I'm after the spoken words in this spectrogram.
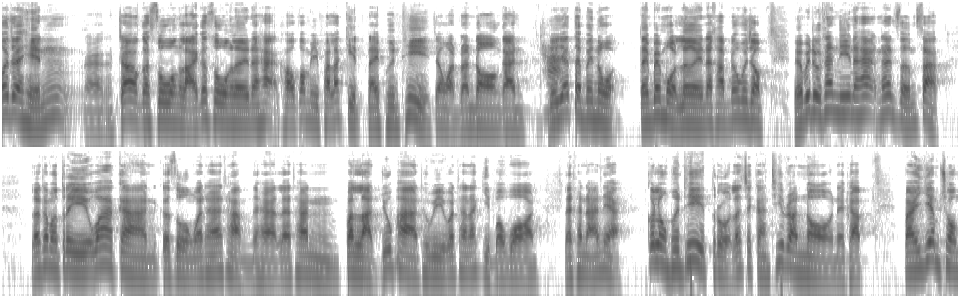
ก็จะเห็นเอ่อเจ้ากระทรวงหลายกระทรวงเลยนะฮะเขาก็มีภารกิจในพื้นที่จังหวัดระนองกันค่ะเยอะแยะเต็มไปหมดเต็มไปหมดเลยนะครับท่านผู้ชมเดี๋ยวไปดูท่านนี้นะฮะท่านเสริมศักดิ์รัฐมนตรีว่าการกระทรวงวัฒนธรรมนะฮะและท่านปลัดยุพาทวีวัฒนกิจบวรและคณะเนี่ย ก็ลงพื้นที่ตรวจราชการที่ระนองนะครับ ไปเยี่ยมชม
